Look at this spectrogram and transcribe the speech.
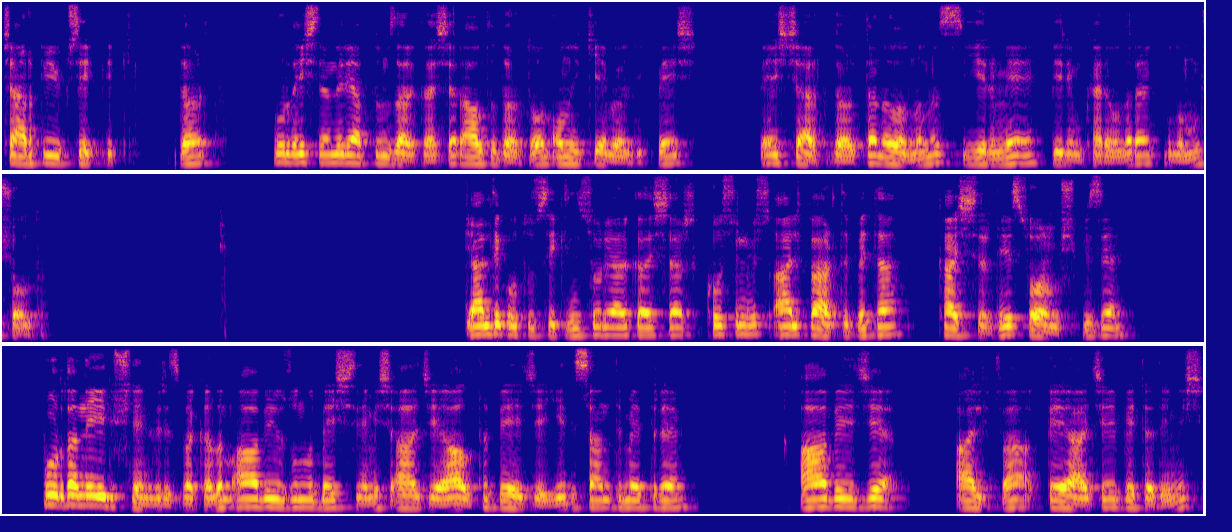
çarpı yükseklik 4. Burada işlemleri yaptığımız arkadaşlar 6, 4, 10. 10'u 2'ye böldük 5. 5 çarpı 4'ten alanımız 20 birim kare olarak bulunmuş oldu. Geldik 38. soruya arkadaşlar. Kosinüs alfa artı beta kaçtır diye sormuş bize. Burada neyi düşünebiliriz bakalım. AB uzunluğu 5 demiş. AC 6, BC 7 cm. ABC alfa, BAC beta demiş.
